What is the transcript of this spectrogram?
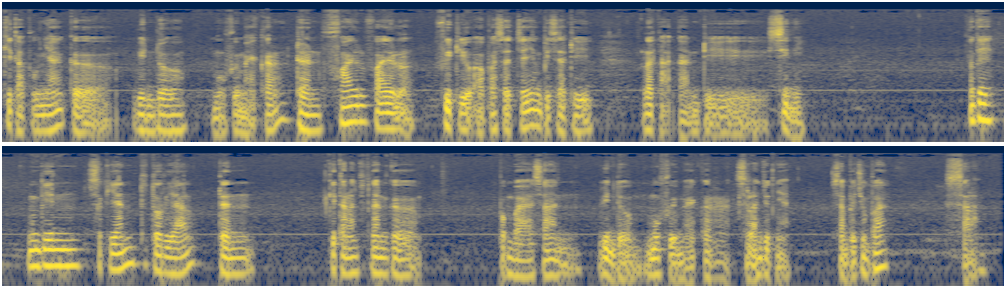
kita punya ke window movie maker dan file-file video apa saja yang bisa diletakkan di sini. Oke mungkin sekian tutorial dan kita lanjutkan ke pembahasan window movie maker selanjutnya. Sampai jumpa. Salam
